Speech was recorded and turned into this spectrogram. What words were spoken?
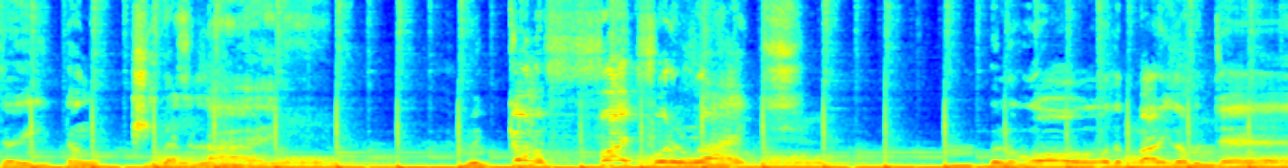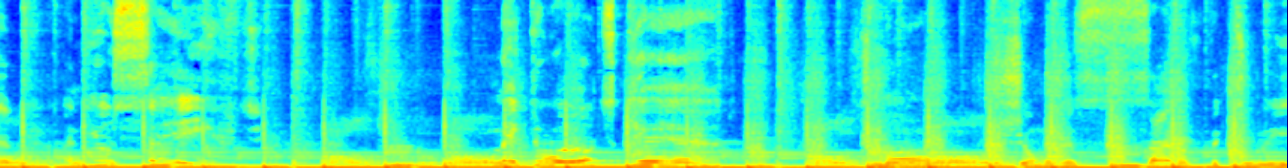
They don't keep us alive. We're gonna fight for the right. Build a wall with the bodies of the dead. And you saved. Make the world scared. Come on, show me the sign of victory.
